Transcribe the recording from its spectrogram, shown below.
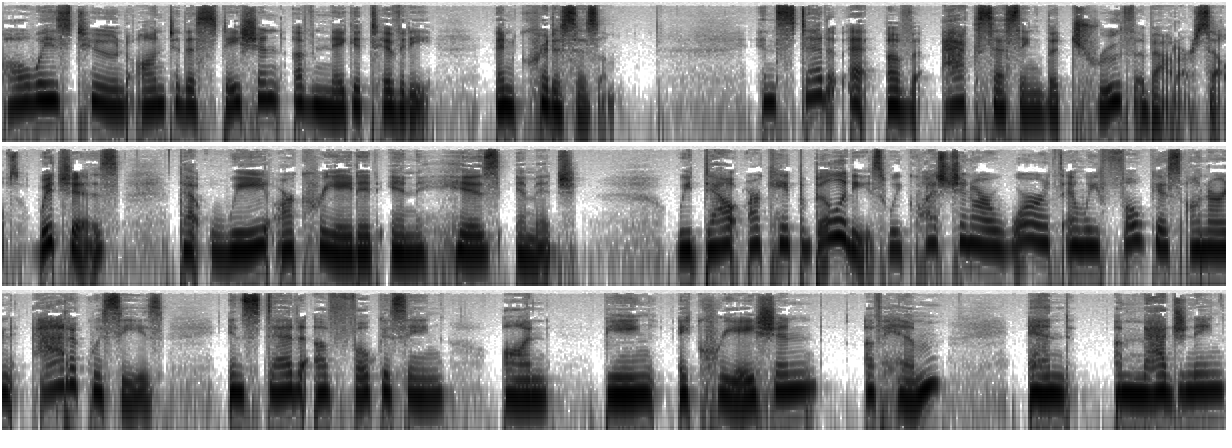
always tuned onto the station of negativity and criticism. Instead of accessing the truth about ourselves, which is that we are created in His image, we doubt our capabilities, we question our worth, and we focus on our inadequacies instead of focusing on being a creation of Him and imagining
